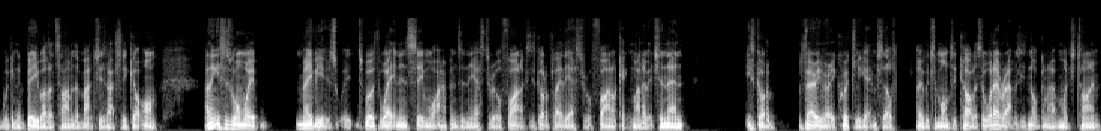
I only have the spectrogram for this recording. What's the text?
were going to be by the time the matches actually got on. I think this is one way maybe it's it's worth waiting and seeing what happens in the Estoril final because he's got to play the Estoril final, Kekmanovic, and then he's got to very very quickly get himself over to Monte Carlo. So whatever happens, he's not going to have much time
